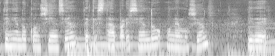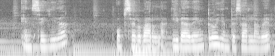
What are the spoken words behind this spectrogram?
teniendo conciencia de que está apareciendo una emoción y de enseguida observarla, ir adentro y empezarla a ver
